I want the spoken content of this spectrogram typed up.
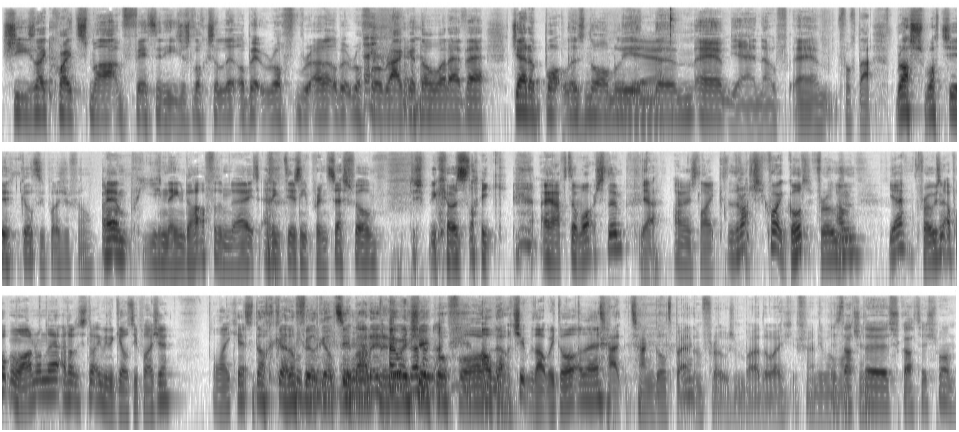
she's like quite smart and fit, and he just looks a little bit rough, a little bit rough or ragged or whatever. Gerard Butler's normally in Yeah. them. Um, yeah, no, um, fuck that. Ross, what's your guilty pleasure film? Um, you named half of them there. It's any Disney princess film, just because like I have to watch them. Yeah. and it's like they're actually quite good. Frozen? Um, yeah, Frozen. I put my Moana on there. I don't. It's not even a guilty pleasure. I like it. It's not, I don't feel guilty about it in No, any way, no, shape, no. or form. I'll no. watch it without my daughter there. Ta- Tangled's better than Frozen, by the way. If anyone Is that the Scottish one?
